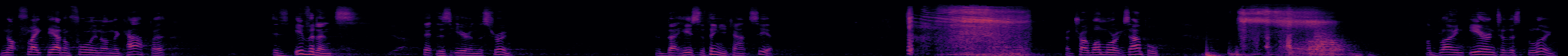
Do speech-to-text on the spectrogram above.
not flaked out and falling on the carpet is evidence yeah. that there's air in this room. But here's the thing you can't see it. I'm going to try one more example. I'm blowing air into this balloon.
